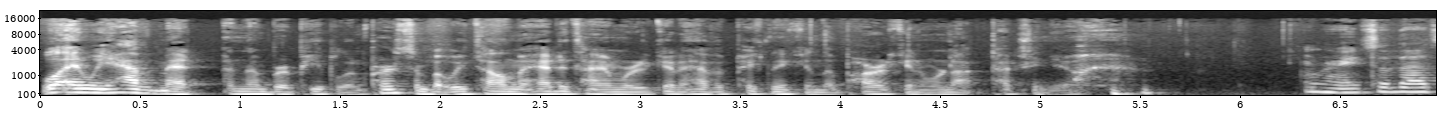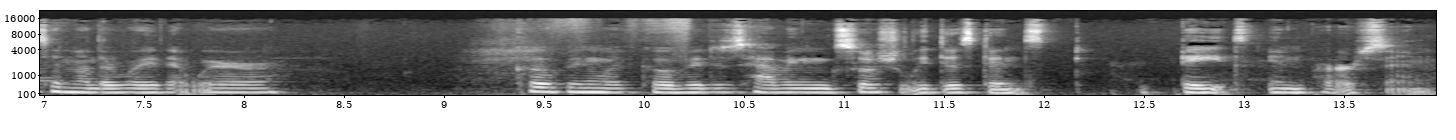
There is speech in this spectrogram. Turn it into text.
Well, and we have met a number of people in person, but we tell them ahead of time we're going to have a picnic in the park and we're not touching you. right. So that's another way that we're coping with COVID is having socially distanced dates in person.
